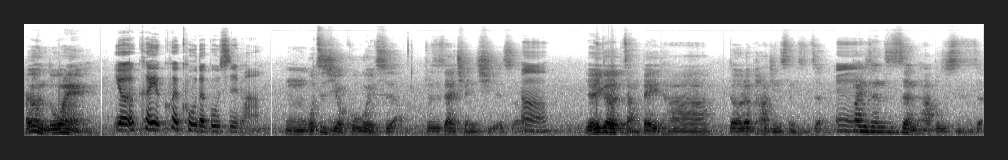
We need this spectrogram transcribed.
还有很多哎，有可以会哭的故事吗？嗯，我自己有哭过一次啊，就是在前期的时候，嗯，有一个长辈他。得了帕金森氏症，嗯，帕金森氏症他不是失智症，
